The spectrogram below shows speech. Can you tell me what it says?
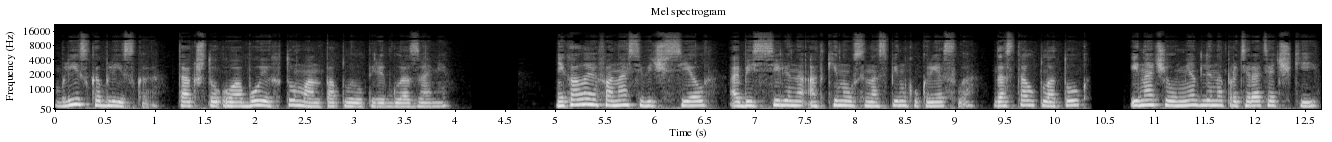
Близко-близко, так что у обоих туман поплыл перед глазами. Николай Афанасьевич сел, обессиленно откинулся на спинку кресла, достал платок и начал медленно протирать очки,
